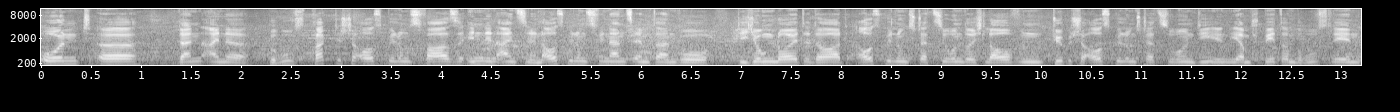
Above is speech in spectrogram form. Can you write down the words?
Und äh, dann eine berufspraktische Ausbildungsphase in den einzelnen Ausbildungsfinanzämtern, wo die jungen Leute dort Ausbildungsstationen durchlaufen, typische Ausbildungsstationen, die in ihrem späteren Berufsleben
